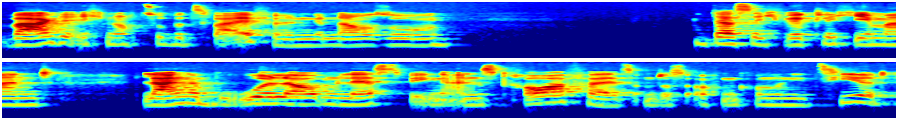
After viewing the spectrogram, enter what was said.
wage ich noch zu bezweifeln. Genauso, dass sich wirklich jemand lange beurlauben lässt wegen eines Trauerfalls und das offen kommuniziert,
